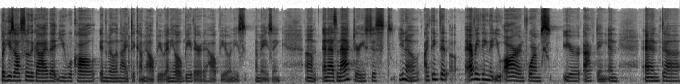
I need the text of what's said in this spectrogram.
But he's also the guy that you will call in the middle of the night to come help you and he'll be there to help you and he's amazing. Um, and as an actor, he's just, you know, I think that everything that you are informs your acting and, and, uh,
